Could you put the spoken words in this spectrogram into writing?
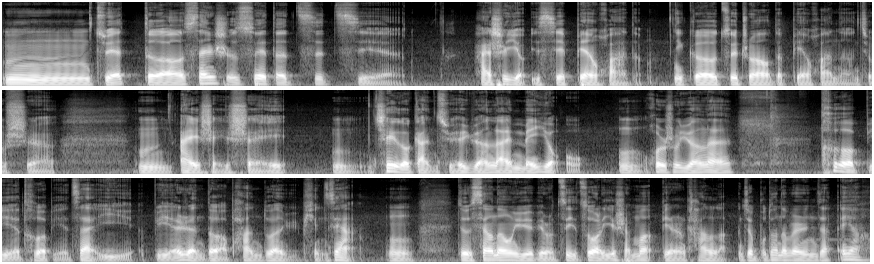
嗯，觉得三十岁的自己还是有一些变化的。一个最重要的变化呢，就是嗯，爱谁谁，嗯，这个感觉原来没有，嗯，或者说原来特别特别在意别人的判断与评价，嗯，就相当于比如自己做了一什么，别人看了就不断的问人家，哎呀，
